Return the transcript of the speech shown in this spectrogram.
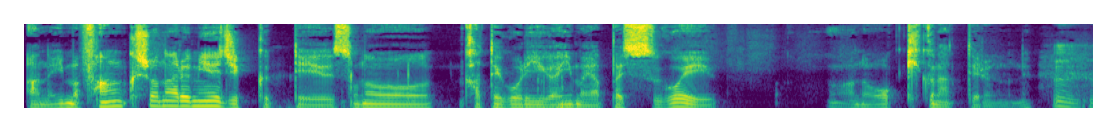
あの、今、 functional music っていう、そのカテゴリーが今やっぱりすごい、あの、大きくなってるのね。うんう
